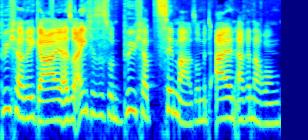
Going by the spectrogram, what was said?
Bücherregal. Also eigentlich ist es so ein Bücherzimmer, so mit allen Erinnerungen.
